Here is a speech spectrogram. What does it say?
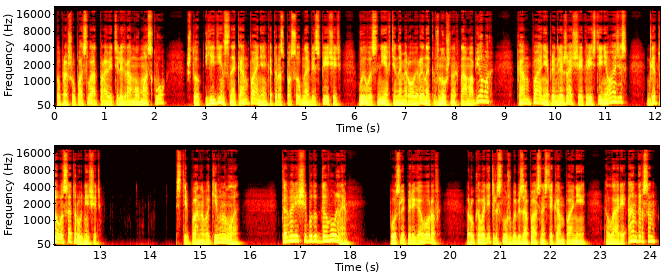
Попрошу посла отправить телеграмму в Москву, что единственная компания, которая способна обеспечить вывоз нефти на мировой рынок в нужных нам объемах, Компания, принадлежащая Кристине Оазис, готова сотрудничать. Степанова кивнула. Товарищи будут довольны. После переговоров руководитель службы безопасности компании Ларри Андерсон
